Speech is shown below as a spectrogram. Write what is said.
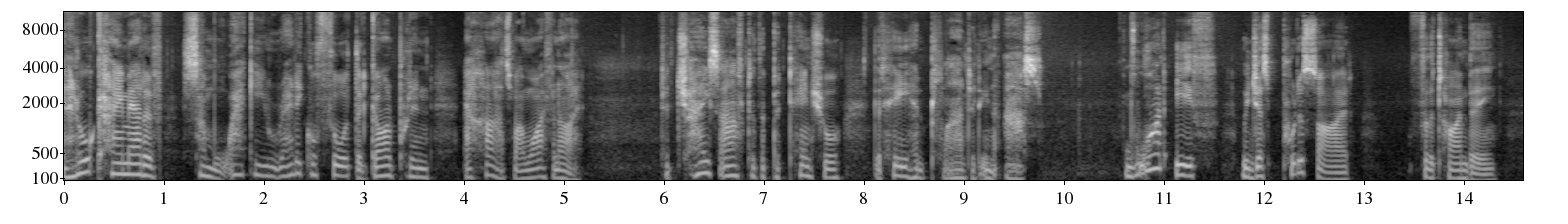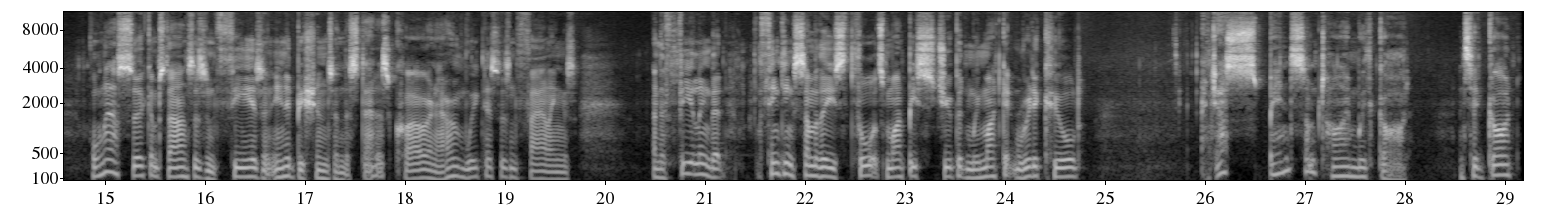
and it all came out of some wacky, radical thought that God put in our hearts, my wife and I, to chase after the potential that He had planted in us. What if we just put aside, for the time being, all our circumstances and fears and inhibitions and the status quo and our own weaknesses and failings and the feeling that thinking some of these thoughts might be stupid and we might get ridiculed, and just spent some time with God and said, God,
